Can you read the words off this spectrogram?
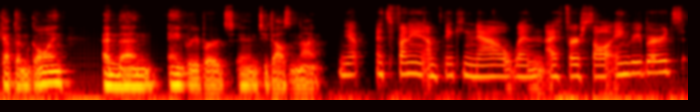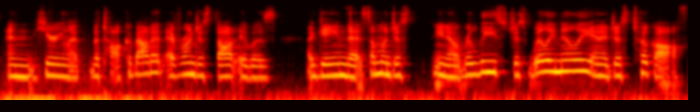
kept them going, and then Angry Birds in 2009. Yep. It's funny. I'm thinking now when I first saw Angry Birds and hearing like, the talk about it, everyone just thought it was a game that someone just, you know, released just willy nilly and it just took off.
